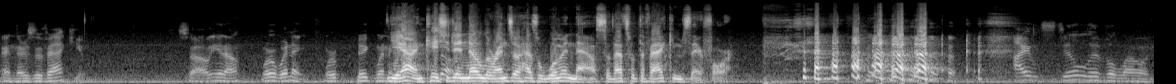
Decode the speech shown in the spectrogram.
and there's a vacuum. So you know we're winning. We're big winners. Yeah, in case So- you didn't know, Lorenzo has a woman now, so that's what the vacuum's there for. I still live alone,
